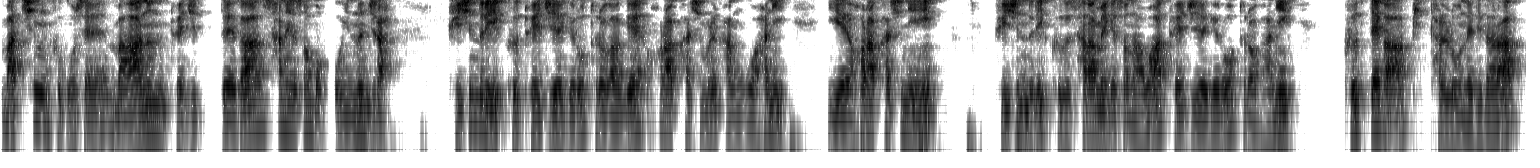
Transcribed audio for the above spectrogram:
마침 그곳에 많은 돼지떼가 산에서 먹고 있는지라 귀신들이 그 돼지에게로 들어가게 허락하심을 강구하니 이에 허락하시니 귀신들이 그 사람에게서 나와 돼지에게로 들어가니 그 때가 비탈로 내리다라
